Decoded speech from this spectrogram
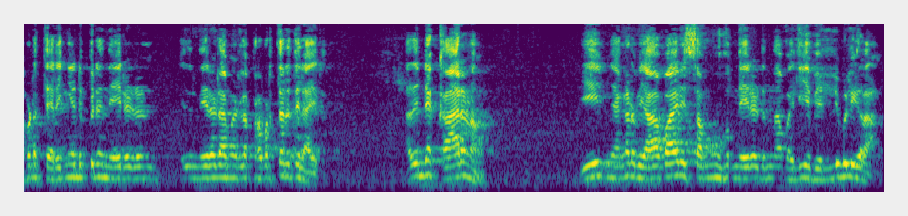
അവിടെ തെരഞ്ഞെടുപ്പിനെ നേരിട നേരിടാൻ വേണ്ടിയുള്ള പ്രവർത്തനത്തിലായിരുന്നു. അതിന്റെ കാരണം ഈ ഞങ്ങളുടെ വ്യാപാരി സമൂഹം നേരിടുന്ന വലിയ വെല്ലുവിളികളാണ്.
